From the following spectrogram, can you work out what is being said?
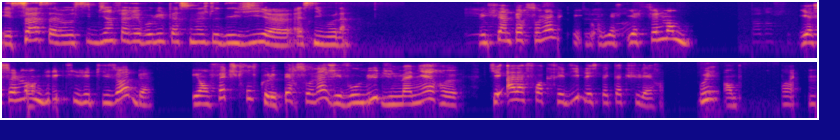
Et ça, ça va aussi bien faire évoluer le personnage de Davy euh, à ce niveau-là. Mais c'est un personnage, qui- bon, il y, a- il y a seulement, il y a seulement 10 petits épisodes, et en fait, je trouve que le personnage évolue d'une manière euh, qui est à la fois crédible et spectaculaire. Oui. En- ouais. mm.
